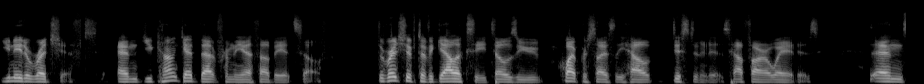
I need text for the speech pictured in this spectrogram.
you need a redshift, and you can't get that from the FRB itself. The redshift of a galaxy tells you quite precisely how distant it is, how far away it is. And,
